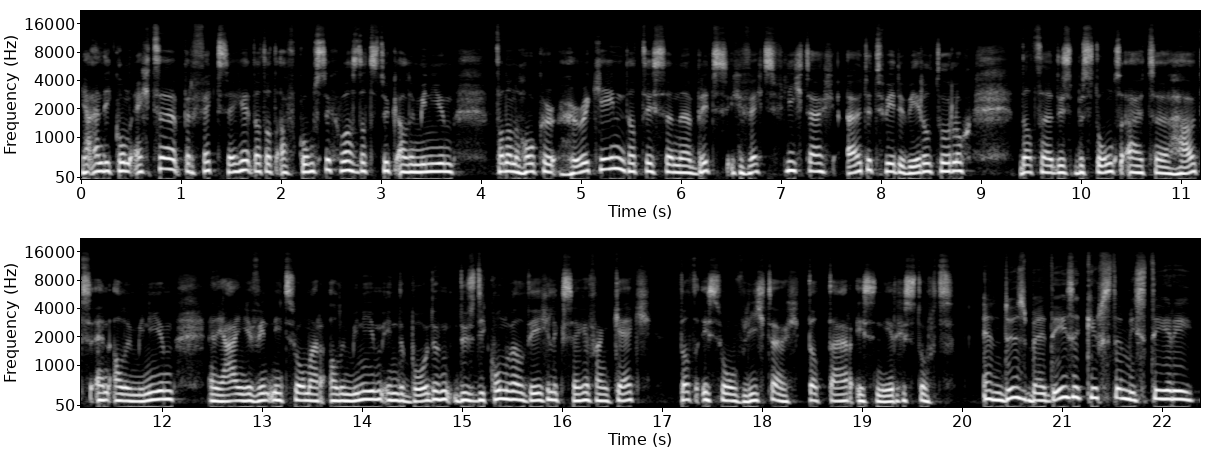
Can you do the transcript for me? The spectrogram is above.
Ja, en die kon echt uh, perfect zeggen dat dat afkomstig was, dat stuk aluminium van een Hawker Hurricane. Dat is een uh, Brits gevechtsvliegtuig uit de Tweede Wereldoorlog. Dat uh, dus bestond uit hout en aluminium. En ja, en je vindt niet zomaar aluminium in de bodem. Dus die kon wel degelijk zeggen van kijk, dat is zo'n vliegtuig dat daar is neergestort. En dus bij deze Kirsten mysterie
